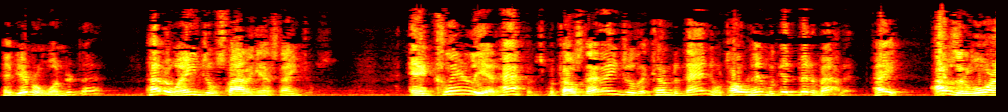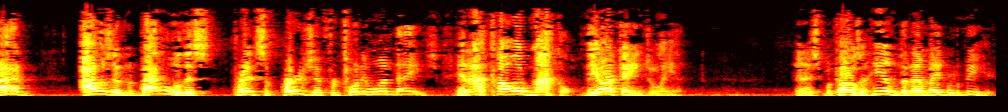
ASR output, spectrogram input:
Have you ever wondered that? How do angels fight against angels? And clearly it happens because that angel that come to Daniel told him a good bit about it. Hey, I was in a war. I I was in a battle with this prince of Persia for 21 days. And I called Michael, the archangel in. And it's because of him that I'm able to be here.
